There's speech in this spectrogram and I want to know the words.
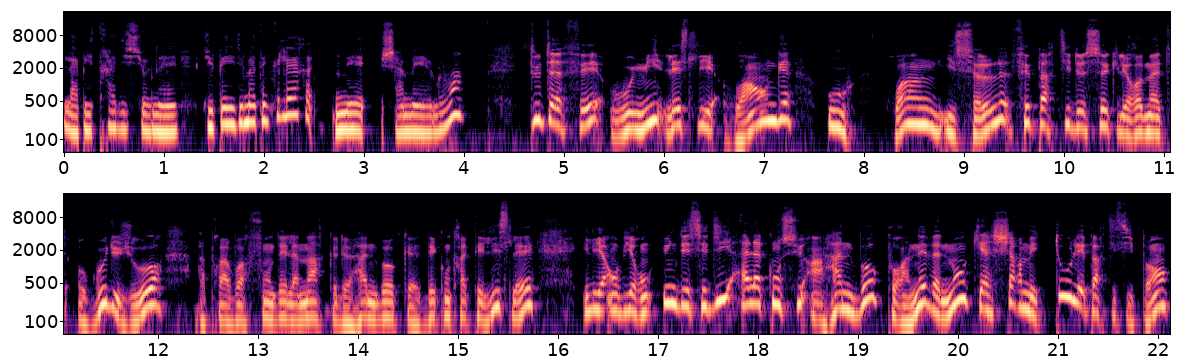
l'habit traditionnel du pays du matin clair, n'est jamais loin. Tout à fait, Wumi Leslie Wang ou Huang Yisel fait partie de ceux qui les remettent au goût du jour. Après avoir fondé la marque de hanbok décontracté Lisley, il y a environ une décennie, elle a conçu un hanbok pour un événement qui a charmé tous les participants.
